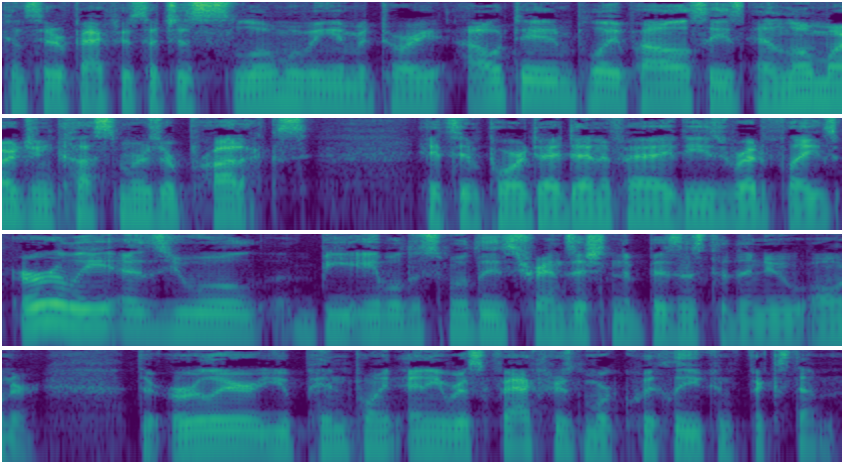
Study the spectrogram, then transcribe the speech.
Consider factors such as slow moving inventory, outdated employee policies, and low margin customers or products. It's important to identify these red flags early as you will be able to smoothly transition the business to the new owner. The earlier you pinpoint any risk factors, the more quickly you can fix them.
